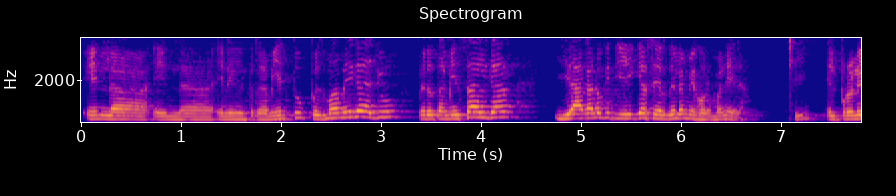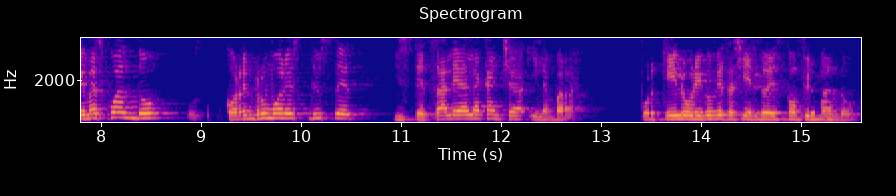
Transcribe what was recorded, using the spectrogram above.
en, la, en, la, en el entrenamiento, pues mame gallo, pero también salga y haga lo que tiene que hacer de la mejor manera. ¿sí? El problema es cuando corren rumores de usted y usted sale a la cancha y la embarra, porque lo único que está haciendo es confirmando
